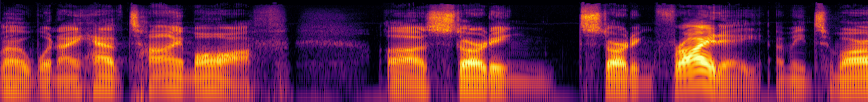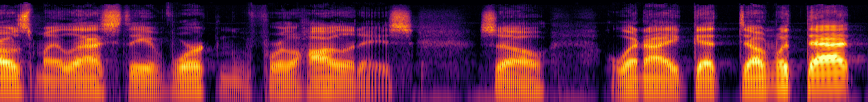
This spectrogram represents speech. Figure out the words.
uh, when I have time off, uh, starting starting Friday. I mean, tomorrow's my last day of working before the holidays. So when I get done with that,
